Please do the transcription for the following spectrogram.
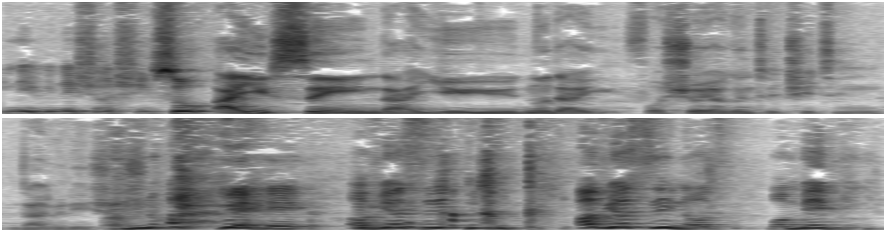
in a relationship. So, are you saying that you you know that for sure you're going to cheat in that relationship? No, obviously, obviously not. But maybe,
